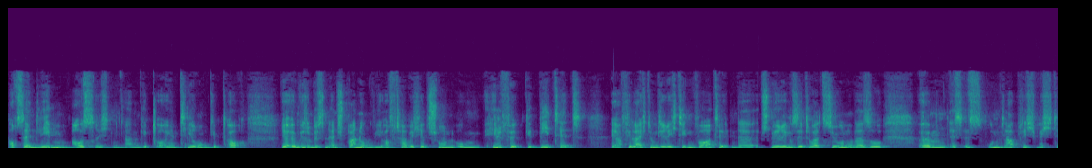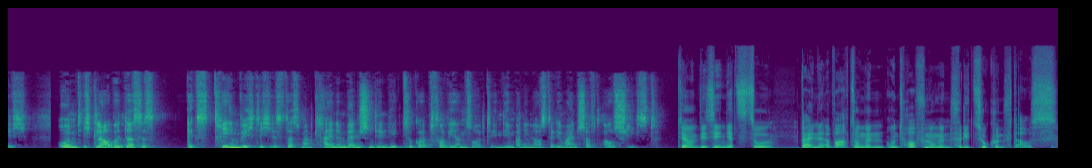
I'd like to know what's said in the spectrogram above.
auch sein Leben ausrichten kann, gibt Orientierung, gibt auch ja irgendwie so ein bisschen Entspannung. Wie oft habe ich jetzt schon um Hilfe gebetet? Ja, vielleicht um die richtigen Worte in der schwierigen Situation oder so. Ähm, es ist unglaublich wichtig. Und ich glaube, dass es extrem wichtig ist, dass man keinem Menschen den Weg zu Gott verwehren sollte, indem man ihn aus der Gemeinschaft ausschließt. Tja, und wir sehen jetzt so deine Erwartungen und Hoffnungen für die Zukunft aus?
